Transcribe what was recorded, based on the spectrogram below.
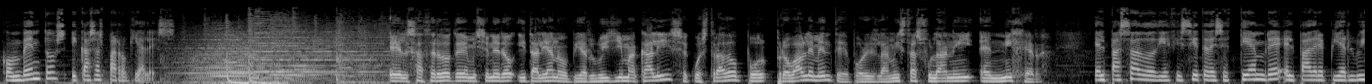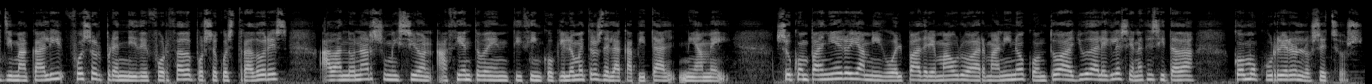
conventos y casas parroquiales. El sacerdote misionero italiano Pierluigi Macali, secuestrado probablemente por islamistas fulani en Níger. El pasado 17 de septiembre, el padre Pierluigi Macali fue sorprendido y forzado por secuestradores a abandonar su misión a 125 kilómetros de la capital, Niamey. Su compañero y amigo, el padre Mauro Armanino, contó ayuda a la iglesia necesitada cómo ocurrieron los hechos.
